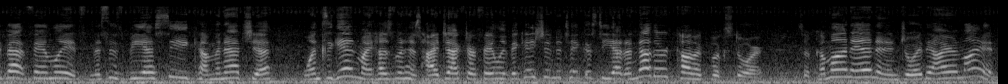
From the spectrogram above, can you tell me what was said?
Bat family, it's Mrs. BSC coming at you. Once again, my husband has hijacked our family vacation to take us to yet another comic book store. So come on in and enjoy the Iron Lion.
